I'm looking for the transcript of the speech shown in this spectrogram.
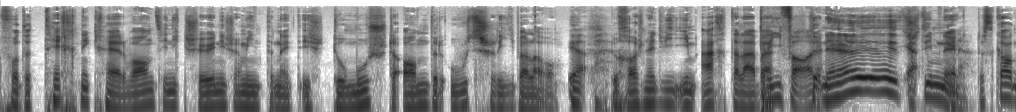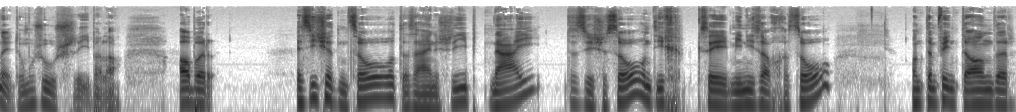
von der Technik her wahnsinnig schön ist am Internet, ist, du musst den anderen ausschreiben lassen. Ja. Du kannst nicht wie im echten Leben... Reinfahren. Nein, das Ja, stimmt nicht. genau. Das geht nicht. Du musst ausschreiben lassen. Aber es ist ja dann so, dass einer schreibt, nein, das ist ja so und ich sehe meine Sachen so und dann findet der andere,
